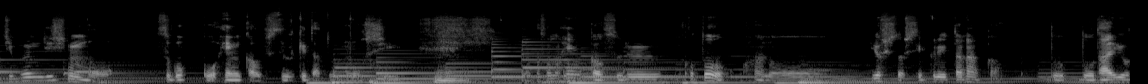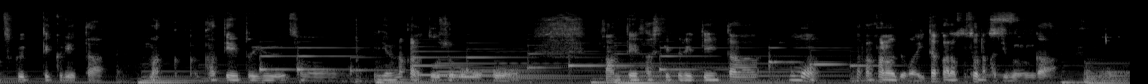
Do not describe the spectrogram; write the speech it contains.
自分自身もすごくこう変化をし続けたと思うしなんかその変化をすることをあの良しとしてくれたなんか土台を作ってくれた、まあ、家庭というその家の中の土壌をこう鑑定させてくれていたのもなんか彼女がいたからこそなんか自分が、あの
